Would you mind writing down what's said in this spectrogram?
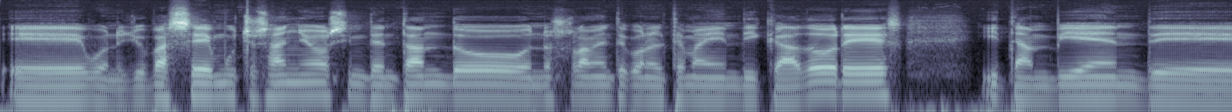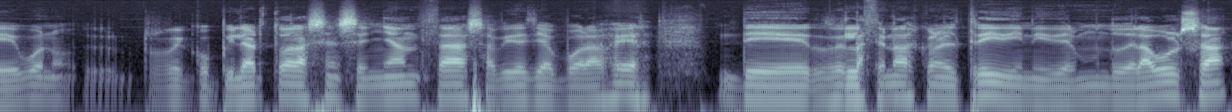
Eh, bueno, yo pasé muchos años intentando no solamente con el tema de indicadores y también de, bueno, recopilar todas las enseñanzas habidas ya por haber de relacionadas con el trading y del mundo de la bolsa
